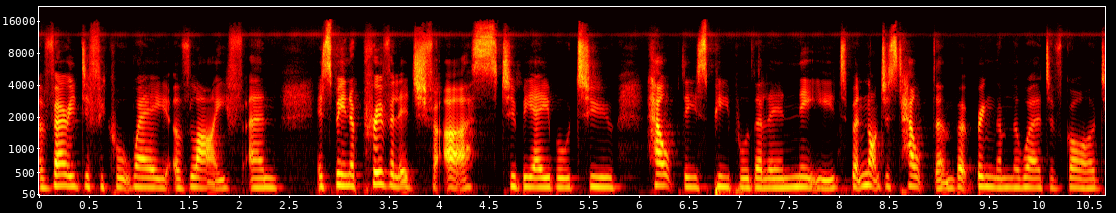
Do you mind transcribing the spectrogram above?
a, very difficult way of life, and it's been a privilege for us to be able to help these people that are in need, but not just help them, but bring them the word of God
